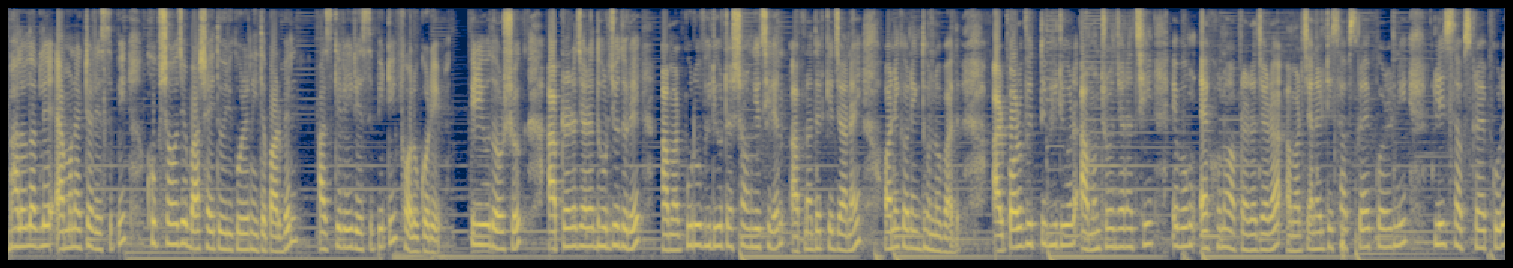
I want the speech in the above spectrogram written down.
ভালো লাগলে এমন একটা রেসিপি খুব সহজে বাসায় তৈরি করে নিতে পারবেন। আজকের এই রেসিপিটি ফলো করে প্রিয় দর্শক, আপনারা যারা ধৈর্য ধরে আমার পুরো ভিডিওটার সঙ্গে ছিলেন, আপনাদেরকে জানাই অনেক অনেক ধন্যবাদ। আর পরবর্তী ভিডিওর আমন্ত্রণ জানাচ্ছি এবং এখনও আপনারা যারা আমার চ্যানেলটি সাবস্ক্রাইব করেননি, প্লিজ সাবস্ক্রাইব করে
